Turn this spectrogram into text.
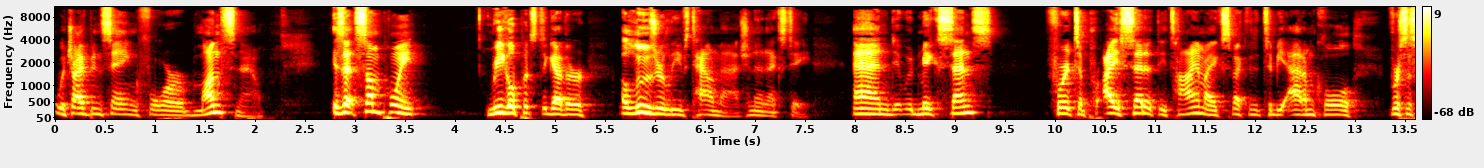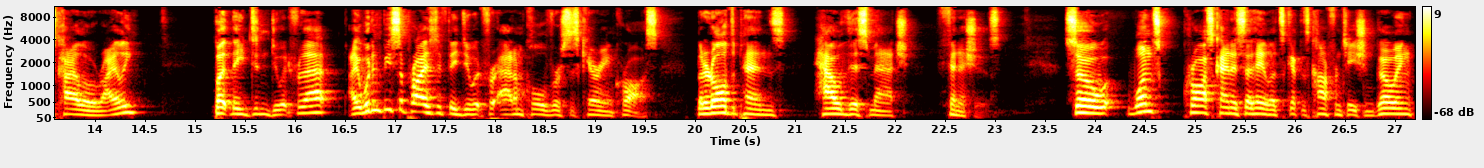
which I've been saying for months now, is at some point Regal puts together a loser leaves town match in NXT. And it would make sense for it to, I said at the time, I expected it to be Adam Cole versus Kyle O'Reilly, but they didn't do it for that. I wouldn't be surprised if they do it for Adam Cole versus Karrion Kross, but it all depends how this match finishes. So once Kross kind of said, hey, let's get this confrontation going,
